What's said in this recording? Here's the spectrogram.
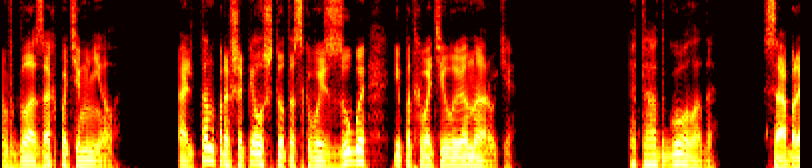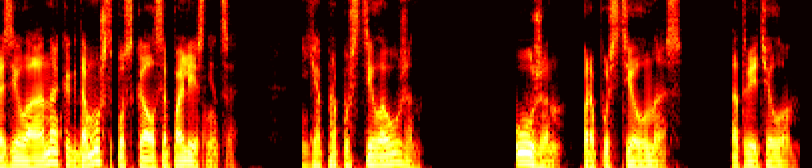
в глазах потемнело. Альтан прошипел что-то сквозь зубы и подхватил ее на руки. «Это от голода», сообразила она, когда муж спускался по лестнице. «Я пропустила ужин». «Ужин пропустил нас», — ответил он.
